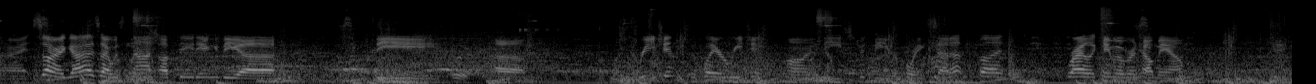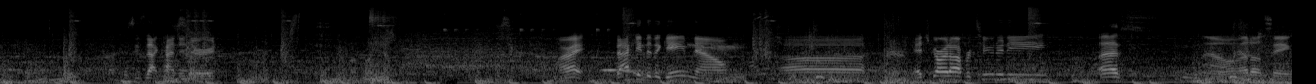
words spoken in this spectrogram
Alright, sorry guys, I was not updating the uh, the um, 3D region, the player region on the, the recording setup, but Rylet came over and helped me out. Because he's that kind of nerd. All right, back into the game now. Uh, edge guard opportunity. That's, no, I don't think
